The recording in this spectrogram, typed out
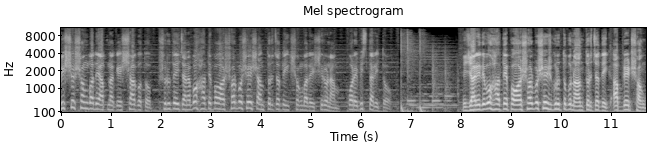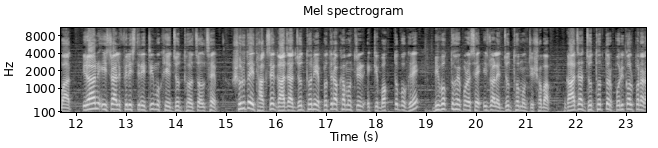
বিশ্ব সংবাদে আপনাকে স্বাগত। শুরুতেই জানাব, হাতে পাওয়া সর্বশেষ আন্তর্জাতিক সংবাদের শিরোনাম, পরে বিস্তারিত। জানিয়ে দেব, হাতে পাওয়া সর্বশেষ গুরুত্বপূর্ণ আন্তর্জাতিক আপডেট সংবাদ। ইরান, ইসরায়েল, ফিলিস্তিনি ত্রিমুখী যুদ্ধ চলছে। শুরুতেই থাকছে গাজা যুদ্ধ নিয়ে প্রতিরক্ষা মন্ত্রীর একটি বক্তব্য ঘিরে বিভক্ত হয়ে পড়েছে ইসরায়েলের যুদ্ধমন্ত্রী সভা। গাজা যুদ্ধোত্তর পরিকল্পনার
